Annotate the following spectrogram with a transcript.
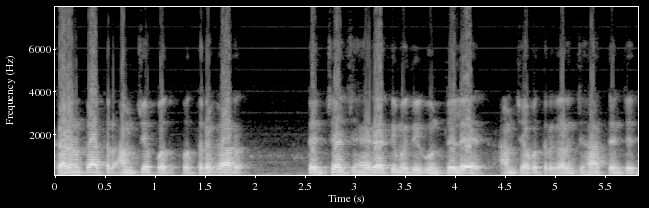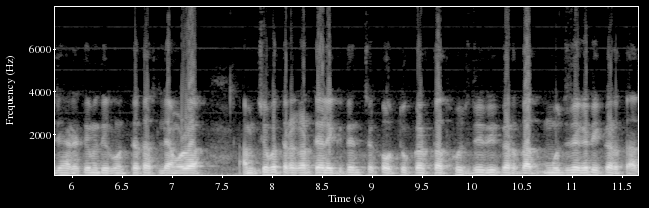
कारण का तर आमचे प पत्रकार त्यांच्या जाहिरातीमध्ये गुंतलेले आहेत. आमच्या पत्रकारांचे हात त्यांच्या जाहिरातीमध्ये गुंतत असल्यामुळं आमचे पत्रकार त्याला की त्यांचं कौतुक करतात खुजगिरी करतात मुजरेगिरी करतात.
